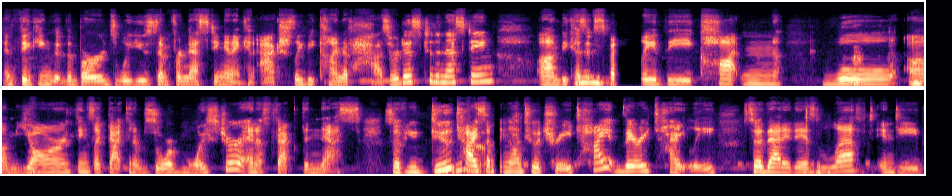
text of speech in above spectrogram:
and thinking that the birds will use them for nesting, and it can actually be kind of hazardous to the nesting um, because, mm. especially the cotton wool, um, yarn, things like that can absorb moisture and affect the nest. So if you do tie something onto a tree, tie it very tightly so that it is left indeed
